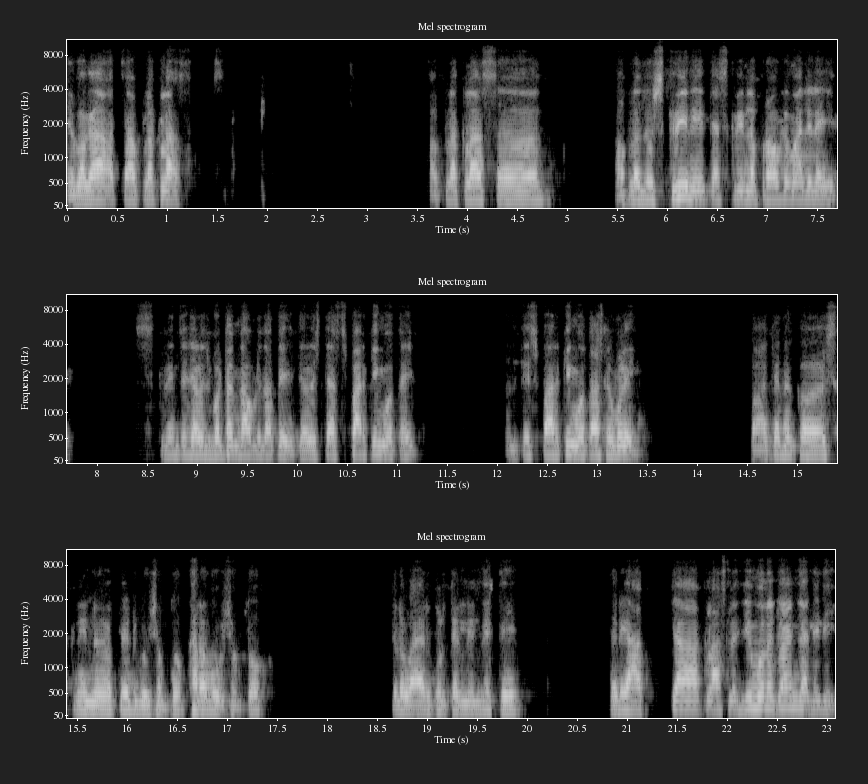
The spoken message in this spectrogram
हे बघा आजचा आपला क्लास आपला क्लास आपला जो स्क्रीन आहे त्या स्क्रीनला प्रॉब्लेम आलेला आहे. स्क्रीनचे ज्यावेळेस बटन दाबले जाते त्यावेळेस त्यात स्पार्किंग होत आहे. आणि ते स्पार्किंग होत असल्यामुळे अचानक स्क्रीन पेट घेऊ शकतो खराब होऊ शकतो. तिकडे वायर कुठतरी दिसते. तरी आजच्या क्लासला जी मुलं जॉईन झालेली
